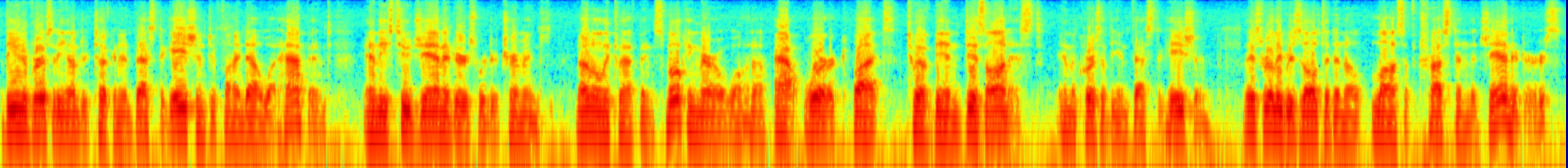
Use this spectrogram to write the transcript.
The university undertook an investigation to find out what happened, and these two janitors were determined not only to have been smoking marijuana at work, but to have been dishonest in the course of the investigation. This really resulted in a loss of trust in the janitors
